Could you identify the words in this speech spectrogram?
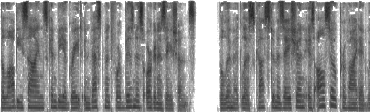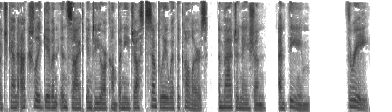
The lobby signs can be a great investment for business organizations. The limitless customization is also provided which can actually give an insight into your company just simply with the colors, imagination, and theme. 3.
